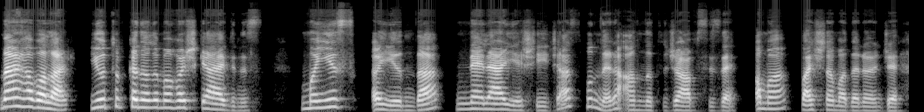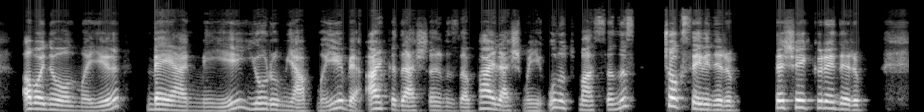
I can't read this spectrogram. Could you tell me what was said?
Merhabalar, YouTube kanalıma hoş geldiniz. Mayıs ayında neler yaşayacağız? Bunları anlatacağım size. Ama başlamadan önce abone olmayı, beğenmeyi, yorum yapmayı ve arkadaşlarınızla paylaşmayı unutmazsanız çok sevinirim. Teşekkür ederim.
